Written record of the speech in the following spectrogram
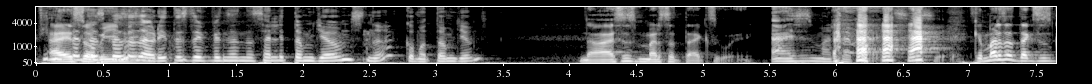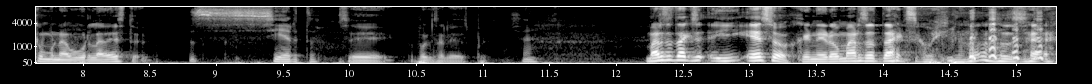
Tiene a eso tantas vine. cosas ahorita estoy pensando, sale Tom Jones, ¿no? Como Tom Jones. No, ese es Mars Attacks, güey. Ah, ese es Marshall. Attacks, sí, sí. Que Mars Attacks es como una burla de esto. Cierto. Sí, porque salió después. Mars Attacks, y eso, generó Mars Attacks, güey, ¿no? O sea,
